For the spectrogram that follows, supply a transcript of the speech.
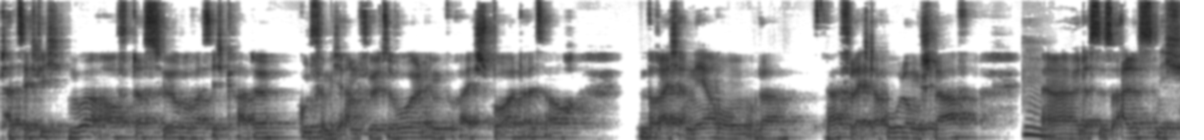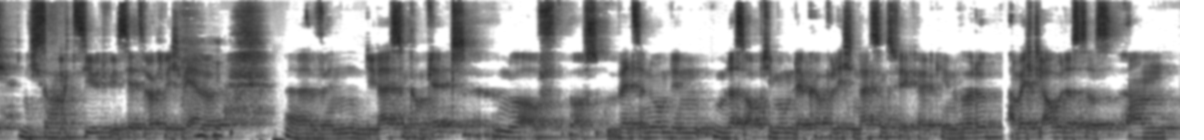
tatsächlich nur auf das höre, was sich gerade gut für mich anfühlt, sowohl im Bereich Sport als auch im Bereich Ernährung oder ja, vielleicht Erholung, Schlaf. Hm. Äh, das ist alles nicht, nicht so gezielt, wie es jetzt wirklich wäre. äh, wenn die Leistung komplett nur auf, auf wenn es ja nur um, den, um das Optimum der körperlichen Leistungsfähigkeit gehen würde. Aber ich glaube, dass das ähm,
